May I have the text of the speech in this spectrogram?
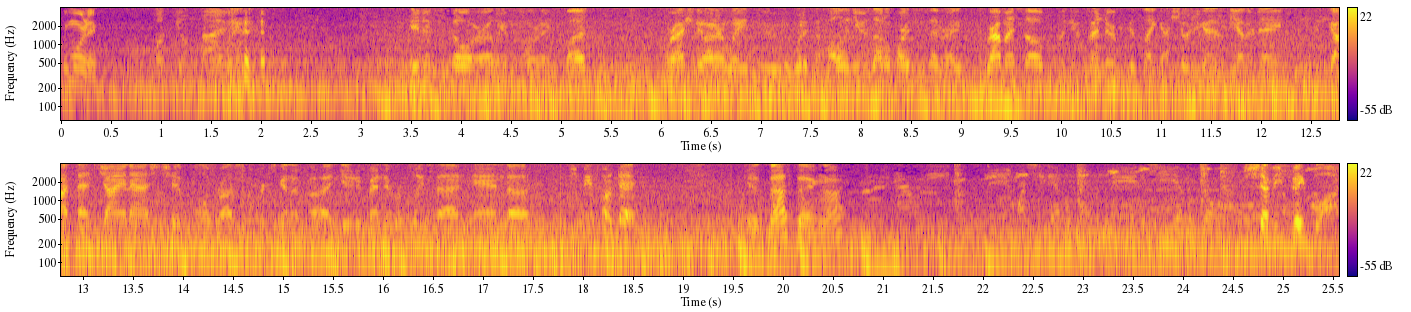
Good morning. Fuck you, I'm tired. It is so early in the morning, but we're actually on our way to what is it, Holland Used Auto Parts? You said right? Grab myself a new fender because, like I showed you guys the other day, it's got that giant ass chip full of rust. So we're just gonna go ahead and get a new fender, replace that, and uh, it should be a fun day. Look at that thing, huh? Chevy Big Block.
